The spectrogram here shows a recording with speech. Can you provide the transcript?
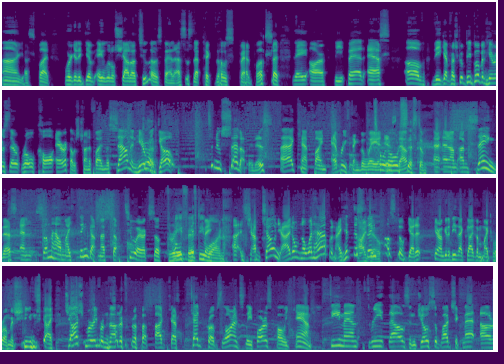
right. Uh, yes, but we're going to give a little shout out to those badasses that picked those bad books. That they are the badass of the Get Fresh Group Beep Boop, and here is their roll call, Eric. I was trying to find the sound, and here Good. we go. It's a new setup. It is. I can't find everything the way it is it an is old now. system. And, and I'm, I'm saying this, and somehow my thing got messed up too, Eric. So with me. 351. Uh, I'm telling you, I don't know what happened. I hit this I thing. do. I'll still get it. Here, I'm going to be that guy, the Micro Machines guy. Josh Murray from Not a Podcast. Ted Probst, Lawrence Lee, Forrest Polly, Cam, D-Man 3000, Joseph Wojcik, Matt uh,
